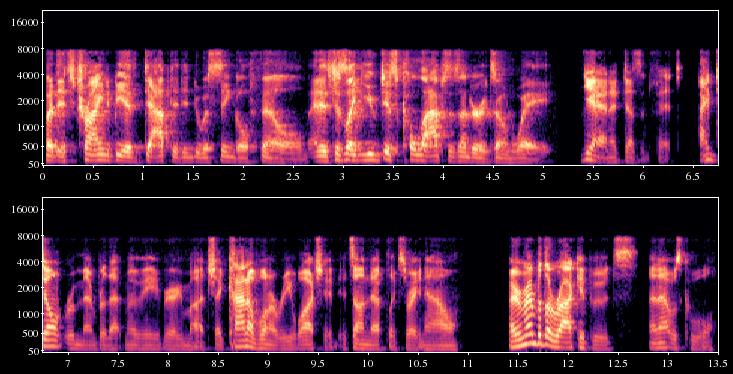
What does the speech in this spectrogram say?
but it's trying to be adapted into a single film. And it's just like you just collapses under its own weight. Yeah, and it doesn't fit. I don't remember that movie very much. I kind of want to rewatch it. It's on Netflix right now. I remember the rocket boots, and that was cool.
